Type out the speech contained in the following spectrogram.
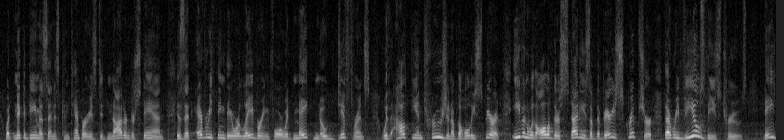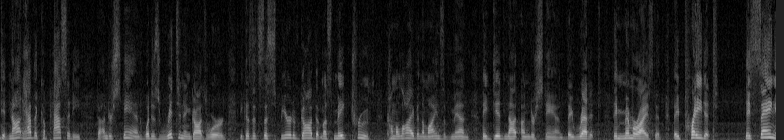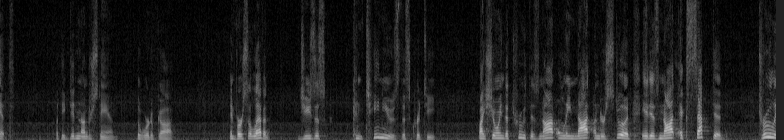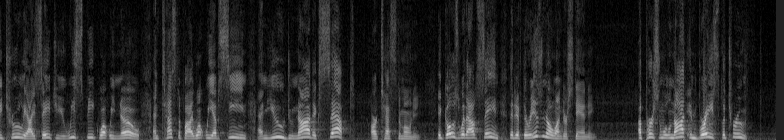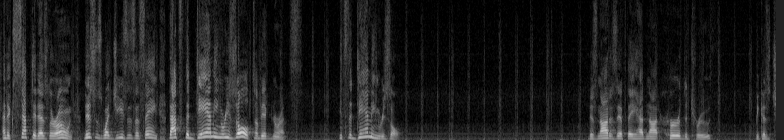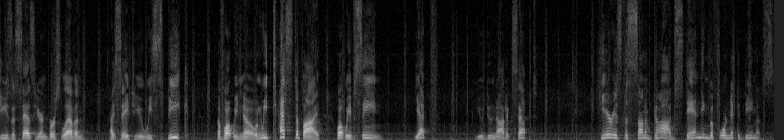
what Nicodemus and his contemporaries did not understand is that everything they were laboring for would make no difference without the intrusion of the Holy Spirit, even with all of their studies of the very scripture that reveals these truths. They did not have the capacity to understand what is written in God's Word because it's the Spirit of God that must make truth come alive in the minds of men. They did not understand. They read it, they memorized it, they prayed it, they sang it, but they didn't understand the Word of God. In verse 11, Jesus continues this critique by showing the truth is not only not understood, it is not accepted. Truly, truly, I say to you, we speak what we know and testify what we have seen, and you do not accept our testimony. It goes without saying that if there is no understanding, a person will not embrace the truth and accept it as their own. This is what Jesus is saying. That's the damning result of ignorance. It's the damning result. It is not as if they had not heard the truth, because Jesus says here in verse 11, I say to you, we speak of what we know, and we testify what we've seen, yet you do not accept. Here is the Son of God standing before Nicodemus,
